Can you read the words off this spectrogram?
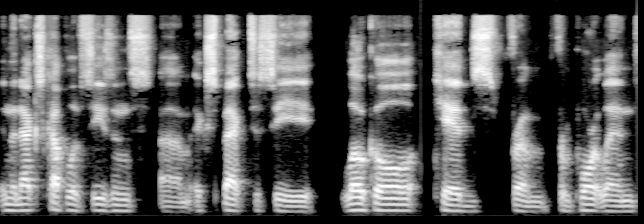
in the next couple of seasons, um, expect to see local kids from from Portland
